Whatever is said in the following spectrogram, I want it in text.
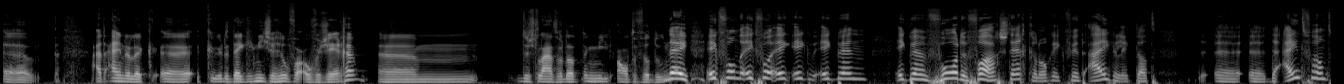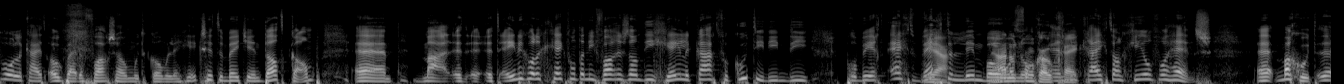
uh, uiteindelijk uh, kun je er denk ik niet zo heel veel over zeggen. Um, dus laten we dat niet al te veel doen. Nee, ik, vond, ik, vond, ik, ik, ik, ben, ik ben voor de VAR. Sterker nog, ik vind eigenlijk dat uh, uh, de eindverantwoordelijkheid ook bij de VAR zou moeten komen liggen. Ik zit een beetje in dat kamp. Uh, maar het, het, enige wat ik gek vond aan die VAR is dan die gele kaart voor Kuti. Die, die probeert echt weg ja. te limboen ja, nog. en gek. die krijgt dan geel voor Hens. Uh, maar goed, uh,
